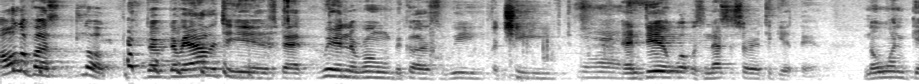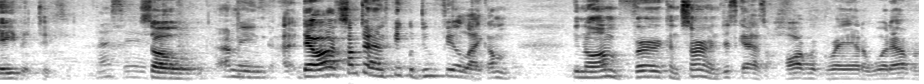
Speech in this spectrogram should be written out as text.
All of us, look, the, the reality is that we're in the room because we achieved and did what was necessary to get there. No one gave it to you. That's it. So, I mean, uh, there are, sometimes people do feel like I'm, you know, I'm very concerned, this guy's a Harvard grad or whatever.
